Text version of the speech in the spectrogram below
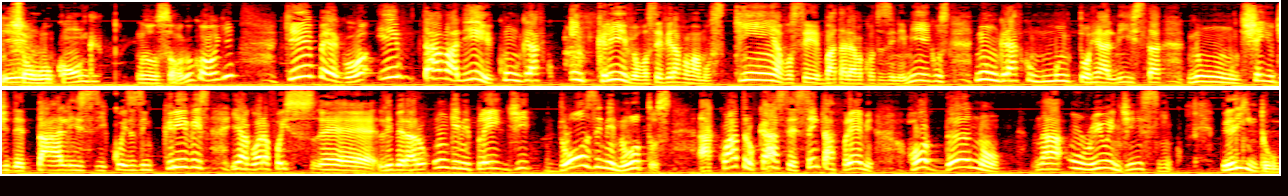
E Son Wukong o Son Kong, que pegou e tava ali com um gráfico incrível. Você virava uma mosquinha, você batalhava contra os inimigos, num gráfico muito realista, num cheio de detalhes e coisas incríveis. E agora foi é, liberaram um gameplay de 12 minutos a 4K 60 frames rodando na Unreal Engine 5. Lindo,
